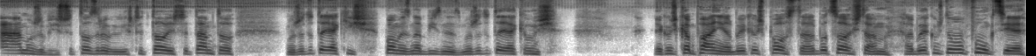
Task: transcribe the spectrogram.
a może by jeszcze to zrobił, jeszcze to, jeszcze tamto, może tutaj jakiś pomysł na biznes, może tutaj jakąś, jakąś kampanię, albo jakiegoś posta, albo coś tam, albo jakąś nową funkcję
